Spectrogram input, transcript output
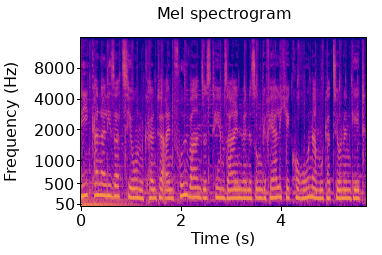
Die Kanalisation könnte ein Frühwarnsystem sein, wenn es um gefährliche Corona-Mutationen geht.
